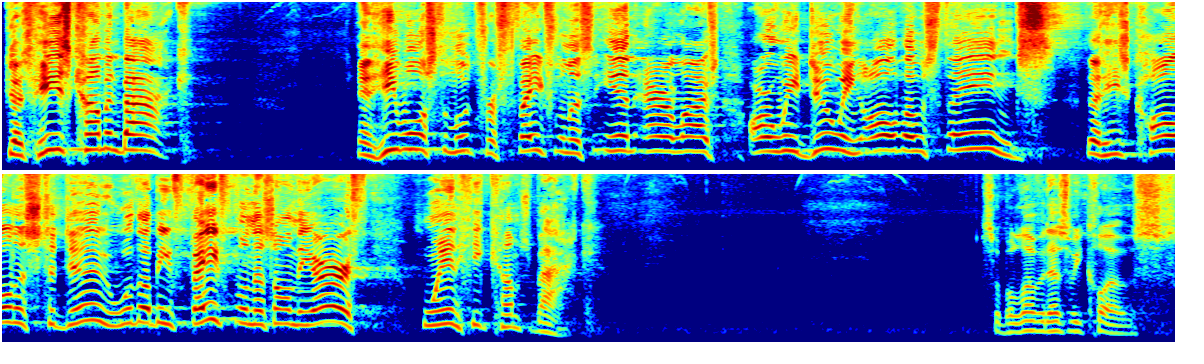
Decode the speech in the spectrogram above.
Because he's coming back. And he wants to look for faithfulness in our lives. Are we doing all those things that he's called us to do? Will there be faithfulness on the earth when he comes back? So, beloved, as we close,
